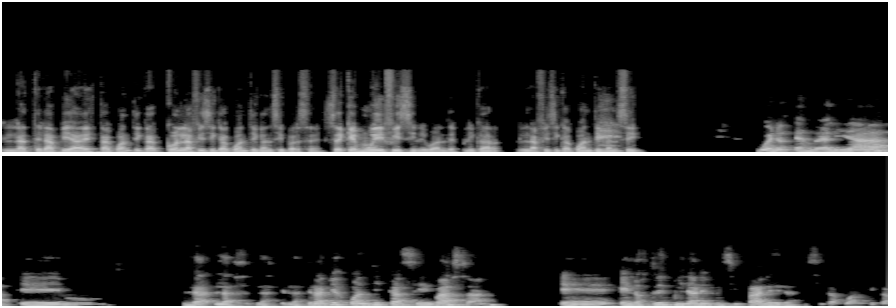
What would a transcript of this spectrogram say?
la terapia esta cuántica con la física cuántica en sí per se? Sé que es muy difícil igual de explicar la física cuántica en sí. Bueno, en realidad em, las, terapias cuánticas se basan eh, en los tres pilares principales de la física cuántica,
